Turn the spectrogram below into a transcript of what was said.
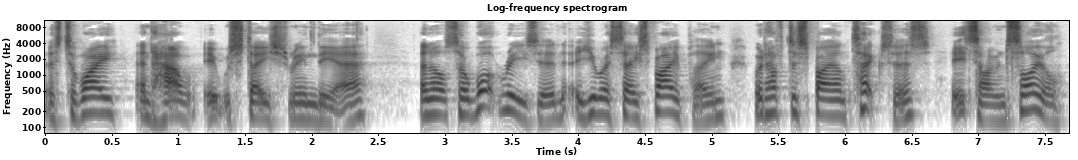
as to why and how it was stationary in the air, and also what reason a USA spy plane would have to spy on Texas, its own soil.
